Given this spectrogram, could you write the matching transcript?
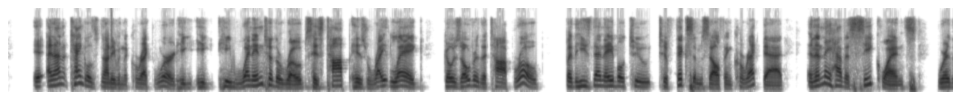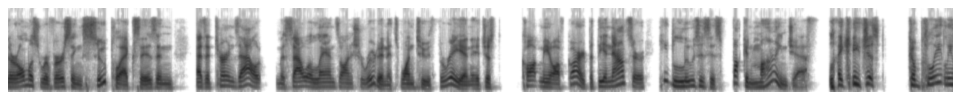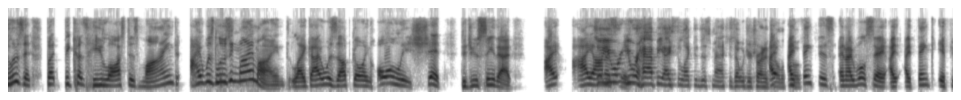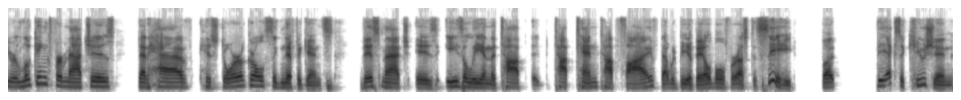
and tangled is not even the correct word. He he he went into the ropes. His top, his right leg goes over the top rope, but he's then able to to fix himself and correct that. And then they have a sequence where they're almost reversing suplexes, and as it turns out, Misawa lands on Tsuruta, and it's one, two, three, and it just caught me off guard. But the announcer, he loses his fucking mind, Jeff. Like he just completely lose it. But because he lost his mind, I was losing my mind. Like I was up going, holy shit. Did you see that? I I honestly, so you were you were happy I selected this match. Is that what you're trying to tell I, I think this, and I will say, I I think if you're looking for matches that have historical significance, this match is easily in the top top ten, top five that would be available for us to see. But the execution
